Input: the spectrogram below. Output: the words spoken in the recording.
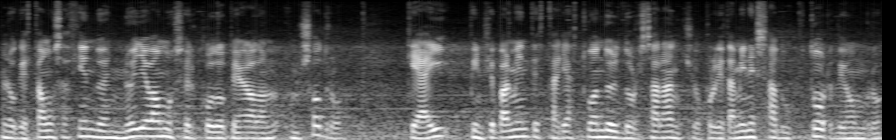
lo que estamos haciendo es no llevamos el codo pegado a nosotros, que ahí principalmente estaría actuando el dorsal ancho, porque también es aductor de hombro.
